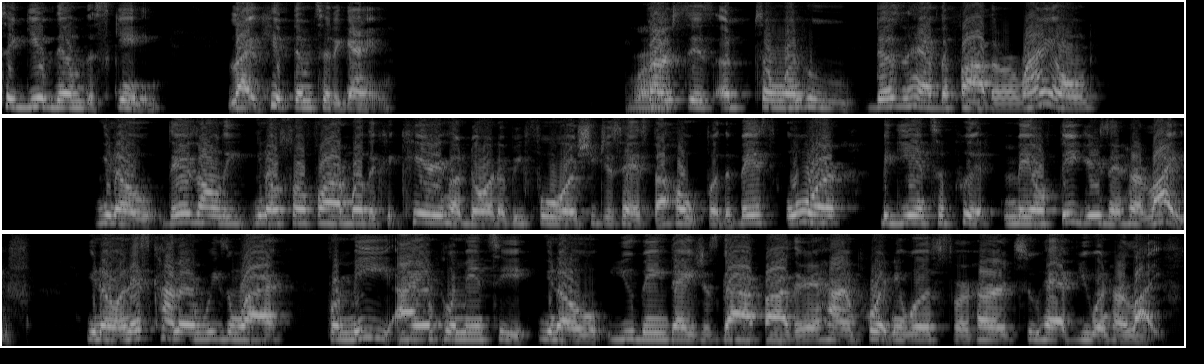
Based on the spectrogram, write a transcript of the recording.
to give them the skinny, like hit them to the game. Right. Versus a, someone who doesn't have the father around, you know, there's only, you know, so far a mother could carry her daughter before she just has to hope for the best or begin to put male figures in her life. You know, and that's kind of the reason why for me, I implemented, you know, you being Deja's godfather and how important it was for her to have you in her life.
